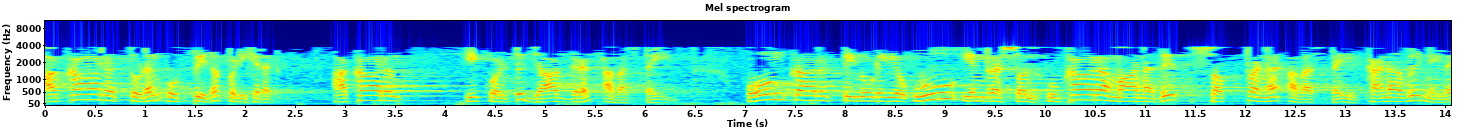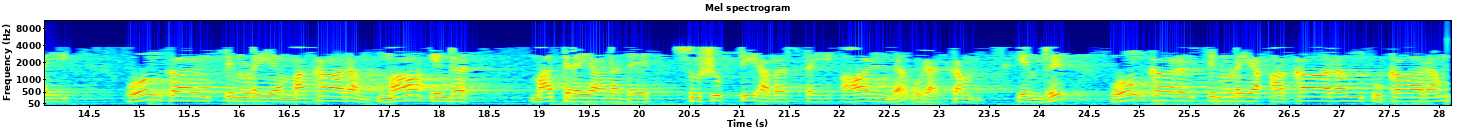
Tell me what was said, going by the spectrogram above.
அகாரத்துடன் ஒப்பிடப்படுகிறது. அகாரம் ஈக்குவல் டு ஜாகிரத் அவஸ்தை. ஓங்காரத்தினுடைய ஊ என்ற சொல் உகாரமானது சொப்பன அவஸ்தை கனவு நிலை. ஓங்காரத்தினுடைய மகாரம் மா என்ற மாத்திரையானது சுஷுப்தி அவஸ்தை ஆழ்ந்த உறக்கம் என்று ஓங்காரத்தினுடைய அகாரம் உகாரம்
